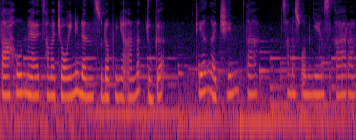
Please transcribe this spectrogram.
tahun married sama cowok ini dan sudah punya anak juga. Dia nggak cinta sama suaminya yang sekarang.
